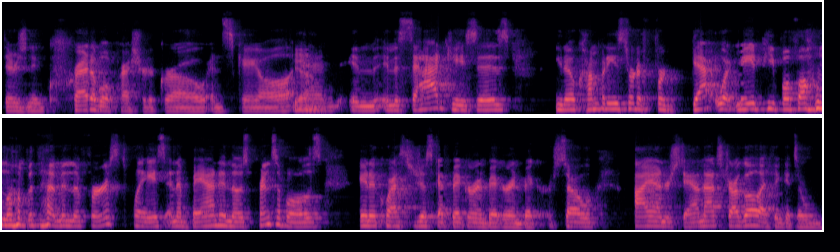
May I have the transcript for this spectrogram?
there's an incredible pressure to grow and scale. Yeah. And in, in the sad cases, you know, companies sort of forget what made people fall in love with them in the first place and abandon those principles in a quest to just get bigger and bigger and bigger. So I understand that struggle. I think it's a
